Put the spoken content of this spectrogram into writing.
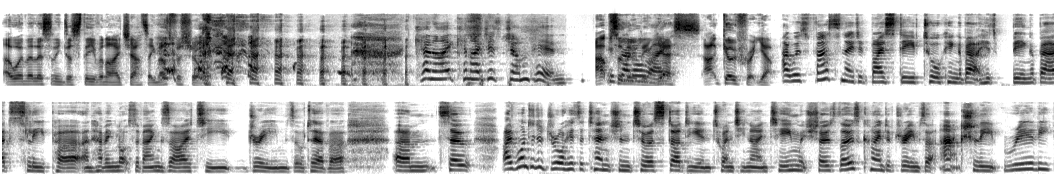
uh, when they're listening to Steve and I chatting. That's for sure. can I? Can I just jump in? Absolutely, yes. Uh, go for it. Yeah. I was fascinated by Steve talking about his being a bad sleeper and having lots of anxiety dreams or whatever. Um, so I wanted to draw his attention to a study in 2019 which shows those kind of dreams are actually really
